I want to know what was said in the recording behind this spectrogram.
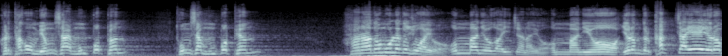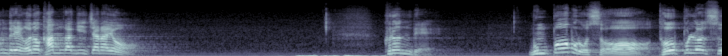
그렇다고 명사 문법편, 동사 문법편 하나도 몰라도 좋아요. 엄마니어가 있잖아요. 엄마니어. 여러분들 각자의 여러분들의 언어 감각이 있잖아요. 그런데 문법으로서 더 플러스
